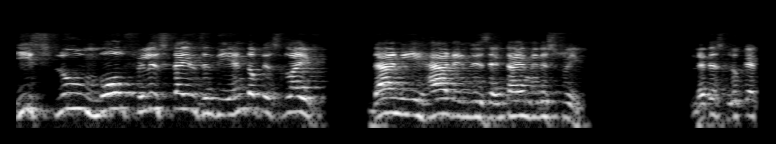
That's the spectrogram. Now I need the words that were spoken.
he slew more Philistines in the end of his life than he had in his entire ministry. Let us look at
